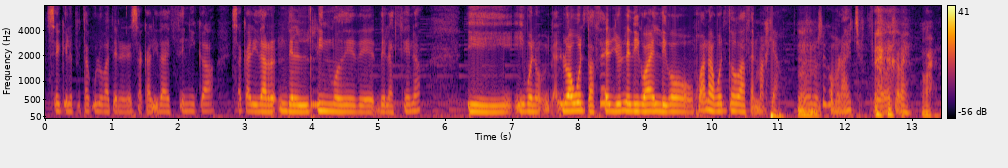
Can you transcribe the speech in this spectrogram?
Sé que el espectáculo va a tener esa calidad escénica, esa calidad del ritmo de la escena y, bueno, lo ha vuelto a hacer. Yo le digo a él, digo, Juan ha vuelto a hacer magia. No sé cómo lo ha hecho, pero bueno.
